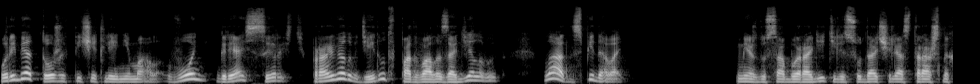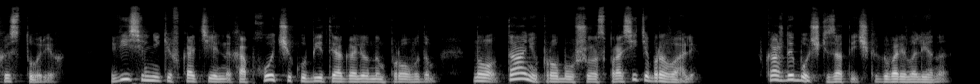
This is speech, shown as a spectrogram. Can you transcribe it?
У ребят тоже впечатлений мало. Вонь, грязь, сырость. Прорвет, где идут, в подвалы заделывают. Ладно, спи давай. Между собой родители судачили о страшных историях. Висельники в котельных, обходчик, убитый оголенным проводом. Но Таню, пробовавшую расспросить, обрывали. «В каждой бочке затычка», — говорила Лена.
